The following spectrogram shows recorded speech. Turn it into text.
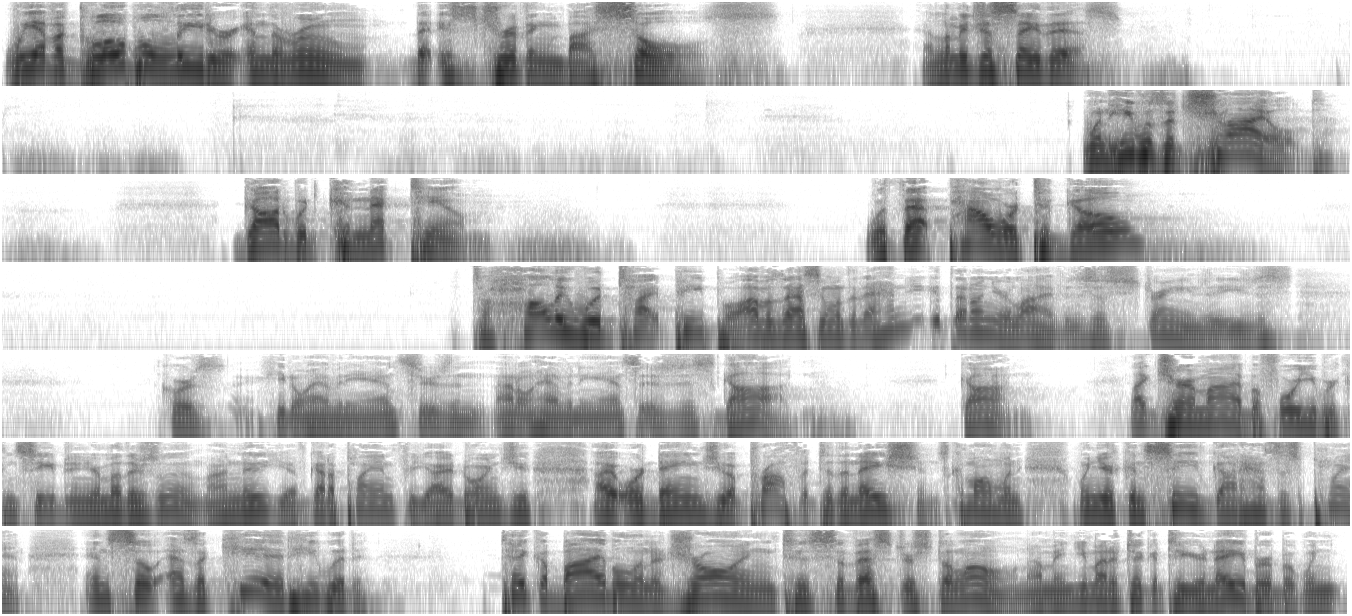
We have a global leader in the room that is driven by souls. And let me just say this. When he was a child, God would connect him with that power to go to Hollywood type people. I was asking one today, how did you get that on your life? It's just strange that you just, course, he don't have any answers and I don't have any answers. It's just God. God. Like Jeremiah, before you were conceived in your mother's womb, I knew you. I've got a plan for you. I ordained you. I ordained you a prophet to the nations. Come on, when, when you're conceived, God has this plan. And so as a kid, he would take a Bible and a drawing to Sylvester Stallone. I mean, you might have took it to your neighbor, but when,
